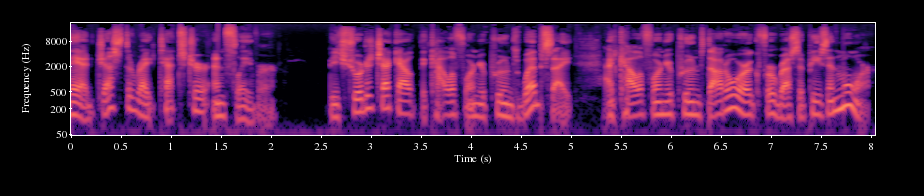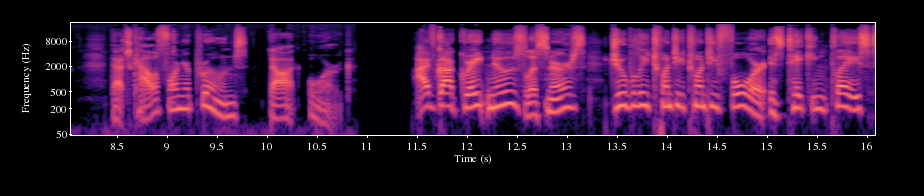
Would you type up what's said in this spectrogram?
They add just the right texture and flavor. Be sure to check out the California Prunes website at californiaprunes.org for recipes and more. That's californiaprunes.org. I've got great news, listeners. Jubilee 2024 is taking place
